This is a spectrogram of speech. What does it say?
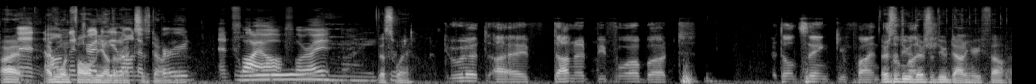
All right, and everyone I'm follow gonna me try on to the get on a down here. bird. and fly off. Oh All right. This way. Do it. I've done it before, but I don't think you find. There's so a dude. There's a dude down here. He fell.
